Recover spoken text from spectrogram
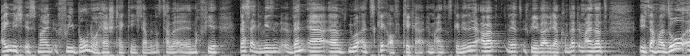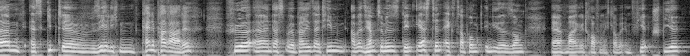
eigentlich ist mein Free Bono Hashtag, den ich da benutzt habe, äh, noch viel besser gewesen, wenn er äh, nur als Kickoff-Kicker im Einsatz gewesen wäre. Aber im letzten Spiel war er wieder komplett im Einsatz. Ich sag mal so, ähm, es gibt äh, sicherlich keine Parade für äh, das Pariser Team, aber sie haben zumindest den ersten Extrapunkt in dieser Saison äh, mal getroffen. Ich glaube, im vierten Spiel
